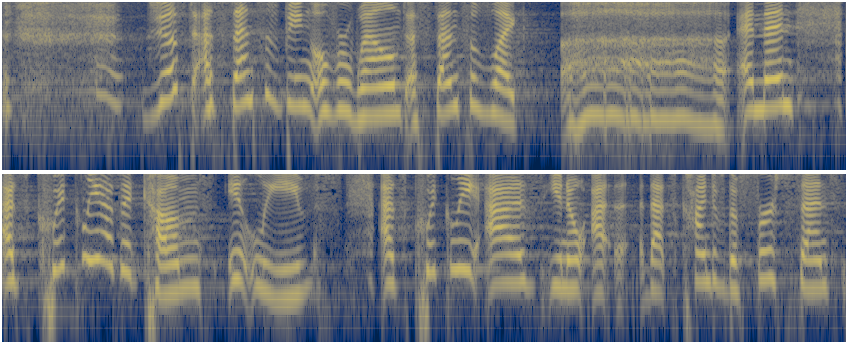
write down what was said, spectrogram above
Just a sense of being overwhelmed, a sense of like, uh, and then as quickly as it comes, it leaves. As quickly as, you know, I, that's kind of the first sense,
